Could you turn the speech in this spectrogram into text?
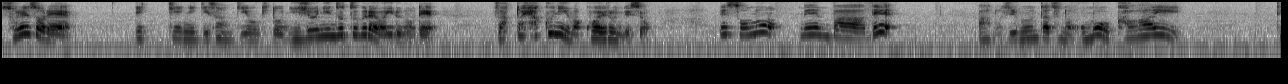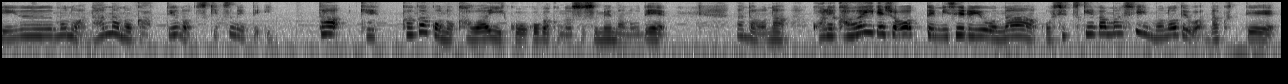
それぞれ1期2期3期4期と20人ずつぐらいはいるのでざっと100人は超えるんですよ。でそのメンバーであの自分たちの思う可愛いっていうものは何なのかっていうのを突き詰めていった結果がこの可愛い考古学のすすめなのでなんだろうなこれ可愛いでしょって見せるような押し付けがましいものではなくて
